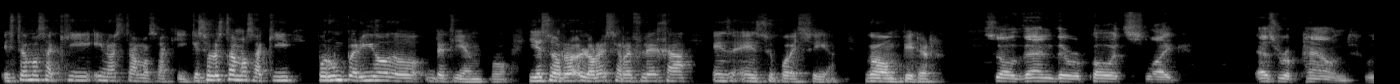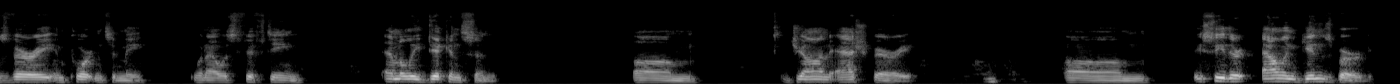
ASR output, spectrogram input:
estamos aquí y no estamos aquí, que solo estamos aquí por un periodo de tiempo, y eso lo, se refleja en, en su poesía. Go on, Peter. So then there were poets like Ezra Pound was very important to me when I was 15. Emily Dickinson, um, John Ashbery. Um, you see, they're Allen Ginsberg.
